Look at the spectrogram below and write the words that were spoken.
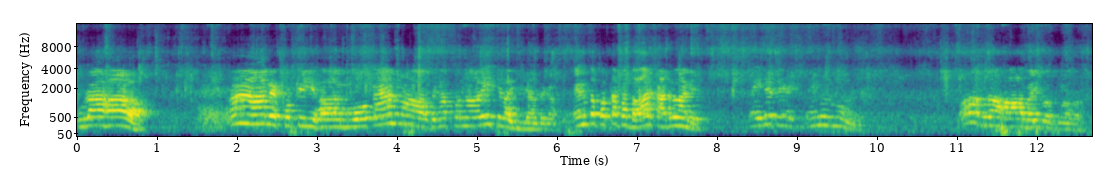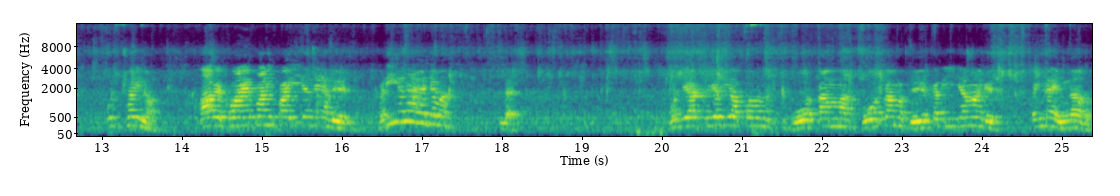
ਬੁਰਾ ਹਾਲ ਆ। ਆ ਆ ਵੇਖੋ ਕੀ ਹਾਲ ਆ, ਮੋਕ ਆ ਪ੍ਰਣਾਲੀ ਚਲਾਈ ਜਾਂਦਗਾ ਇਹਨੂੰ ਤਾਂ ਪਤਾ ਆਪਾਂ ਬਾਹਰ ਕੱਢ ਲਾਂਗੇ। ਇਹਦੇ ਤੇ ਇਹਨੂੰ ਨਵਾਉਣੇ ਬੜਾ ਬੁਰਾ ਹਾਲ ਆ ਬਾਈ ਕੋਸਮਾ ਦਾ। ਪੁੱਛਾ ਹੀ ਨਾ। ਆ ਵੇਖੋ, ਐ ਪਾਣੀ ਪਾਈ ਜਾਂਦੇ ਆ ਵੇਖ। ਖੜੀ ਆ ਨਾ ਐ ਜਮਾ। ਲੈ। ਹੁਣ ਜੇ ਆਖੀਏ ਵੀ ਆਪਾਂ ਹੋਰ ਕੰਮ ਹੋਰ ਕੰਮ ਫੇਰ ਕਰੀ ਜਾਵਾਂਗੇ। ਪਹਿਲਾਂ ਇਹਨਾਂ ਦਾ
